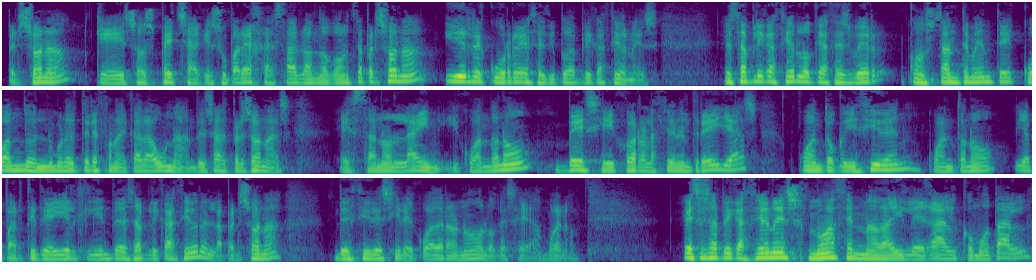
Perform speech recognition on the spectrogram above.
Persona que sospecha que su pareja está hablando con otra persona y recurre a este tipo de aplicaciones. Esta aplicación lo que hace es ver constantemente cuándo el número de teléfono de cada una de esas personas están online y cuándo no, ve si hay correlación entre ellas, cuánto coinciden, cuánto no, y a partir de ahí el cliente de esa aplicación, la persona, decide si le cuadra o no o lo que sea. Bueno, estas aplicaciones no hacen nada ilegal como tal,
